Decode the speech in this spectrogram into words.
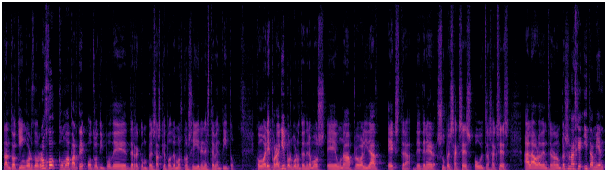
tanto a King Gordo Rojo Como aparte otro tipo de, recompensas que podremos conseguir en este eventito. Como veréis por aquí, pues bueno, tendremos eh, una probabilidad extra de tener Super Success o Ultra Success A la hora de entrenar un personaje Y también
